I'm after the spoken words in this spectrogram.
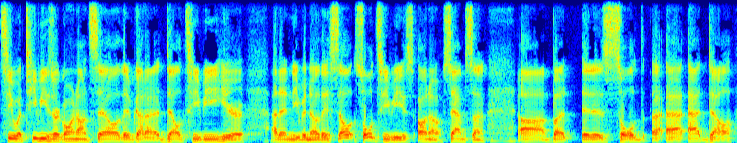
see what TVs are going on sale. They've got a Dell TV here. I didn't even know they sell, sold TVs. Oh no, Samsung. Uh, but it is sold uh, at, at, Dell.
